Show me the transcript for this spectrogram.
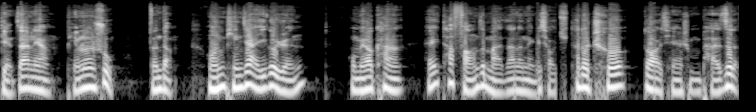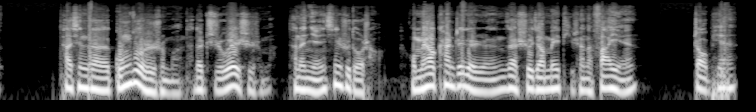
点赞量、评论数等等。我们评价一个人，我们要看，哎，他房子买在了哪个小区？他的车多少钱？什么牌子的？他现在的工作是什么？他的职位是什么？他的年薪是多少？我们要看这个人在社交媒体上的发言、照片、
